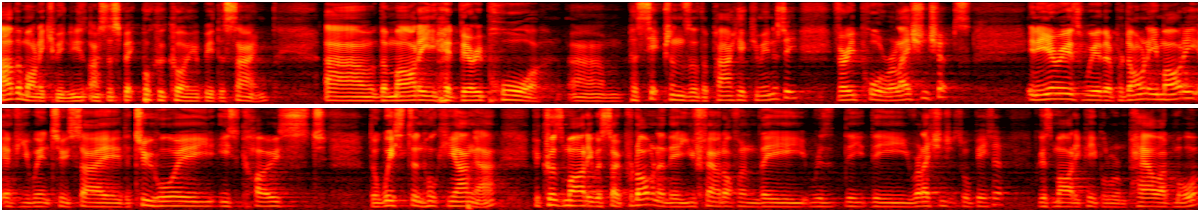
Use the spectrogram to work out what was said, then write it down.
Other Māori communities, I suspect Pukekohe would be the same. Um, the Māori had very poor um, perceptions of the Pākehā community, very poor relationships. In areas where they're predominantly Māori, if you went to, say, the Tūhoe, East Coast, the Western Hokianga, because Māori was so predominant there, you found often the, the, the relationships were better because Māori people were empowered more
